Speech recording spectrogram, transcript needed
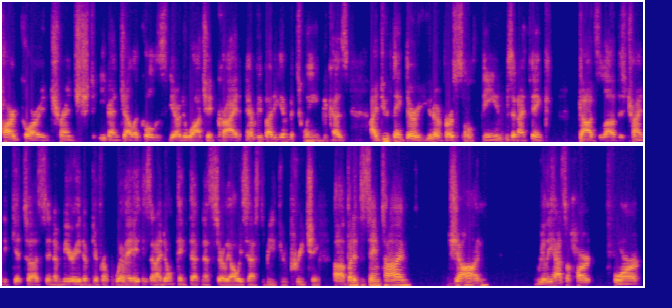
hardcore entrenched evangelicals, you know, to watch it cry and everybody in between because I do think there are universal themes and I think God's love is trying to get to us in a myriad of different ways. And I don't think that necessarily always has to be through preaching. Uh, but at the same time, Jon really has a heart for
